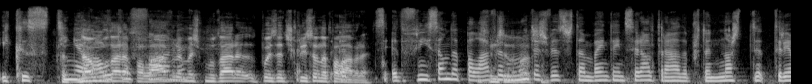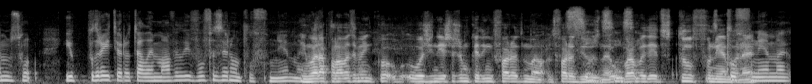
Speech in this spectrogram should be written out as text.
e que se tinha não mudar a palavra, mas mudar depois a descrição da palavra. A, definição da palavra definição muitas vezes também tem de ser alterada. Portanto, nós teremos um, eu poderei ter o telemóvel e vou fazer um telefonema. Embora a palavra também hoje em dia esteja um bocadinho fora de, mão, fora sim, de uso, sim, é? O próprio ideia de telefonema, de telefonema né?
